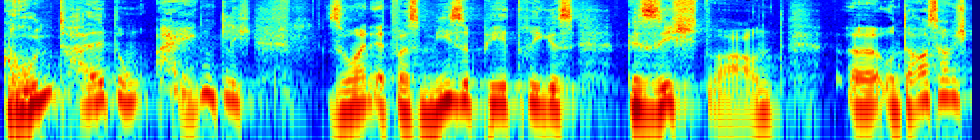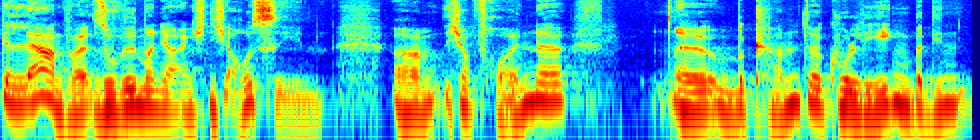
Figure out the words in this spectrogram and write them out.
Grundhaltung eigentlich so ein etwas miesepetriges Gesicht war. Und, äh, und daraus habe ich gelernt, weil so will man ja eigentlich nicht aussehen. Ähm, ich habe Freunde, äh, Bekannte, Kollegen, bei denen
